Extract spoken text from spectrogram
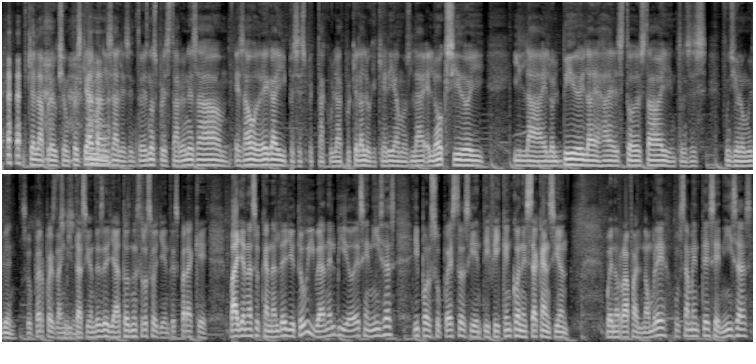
que la producción pues queda en Manizales. Entonces nos prestaron esa, esa bodega y pues espectacular porque era lo que queríamos, la, el óxido y, y la, el olvido y la dejadez, todo estaba ahí, entonces funcionó muy bien. Súper, pues la invitación desde ya a todos nuestros oyentes para que vayan a su canal de YouTube y vean el video de Cenizas y por supuesto se identifiquen con esta canción. Bueno, Rafa, el nombre justamente Cenizas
